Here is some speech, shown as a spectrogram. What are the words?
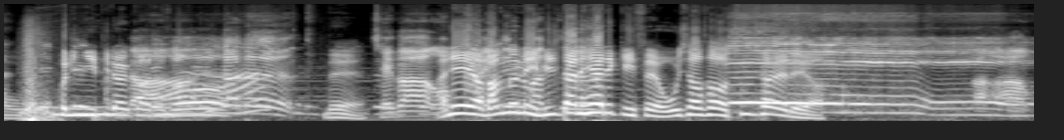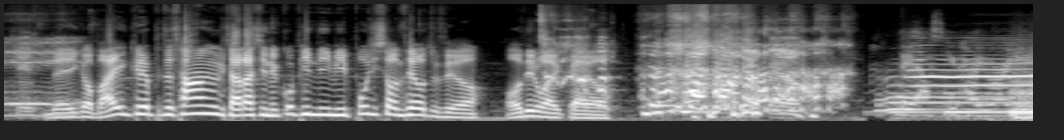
5. 오프닝이 필요할 것 아, 같아서. 일단은 네. 제가 어, 아니에요, 막누님 일단 해야 될 게 있어요. 오셔서 춤춰야 돼요. 네. 아, 아, 오케이. 네, 이거 마인크래프트 상황극 잘하시는 꼬피님이 포지션 세워주세요. 어디로 갈까요? they ask you how you are, you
